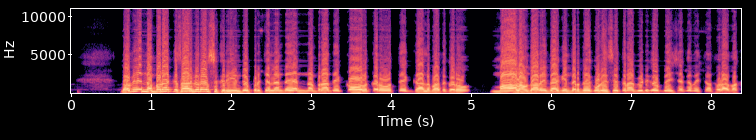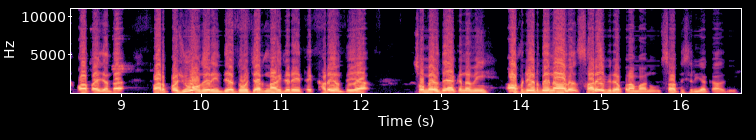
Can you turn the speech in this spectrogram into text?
ਲਓ ਵੀ ਇਹ ਨੰਬਰ ਆ ਕਿਸਾਨ ਵੀਰੋ ਸਕਰੀਨ ਦੇ ਉੱਪਰ ਚੱਲਣ ਦੇ ਆ। ਨੰਬਰਾਂ ਤੇ ਕਾਲ ਕਰੋ ਤੇ ਗੱਲਬਾਤ ਕਰੋ। ਮਾਲ ਆਉਂਦਾ ਰਹਿੰਦਾ ਗਿੰਦਰ ਦੇ ਕੋਲ ਇਸੇ ਤਰ੍ਹਾਂ ਵੀਡੀਓ ਬੇਸ਼ੱਕ ਵਿੱਚੋਂ ਥੋੜਾ ਵਕਫਾ ਪੈ ਜਾਂਦਾ। ਪਰ ਪਸ਼ੂ ਆਉਂਦੇ ਰਹਿੰਦੇ ਆ ਦੋ ਚਾਰ ਨਗ ਜਿਹੜੇ ਇੱਥੇ ਖੜੇ ਹੁੰਦੇ ਆ। ਸੋ ਮਿਲਦੇ ਆ ਇੱਕ ਨਵੀਂ ਅਪਡੇਟ ਦੇ ਨਾਲ। ਸਾਰੇ ਵੀਰਾਂ ਭਰਾਵਾਂ ਨੂੰ ਸਤਿ ਸ਼੍ਰੀ ਅਕਾਲ ਜੀ।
